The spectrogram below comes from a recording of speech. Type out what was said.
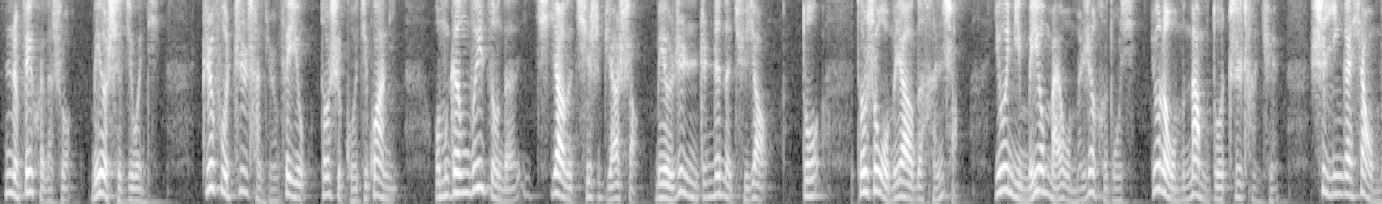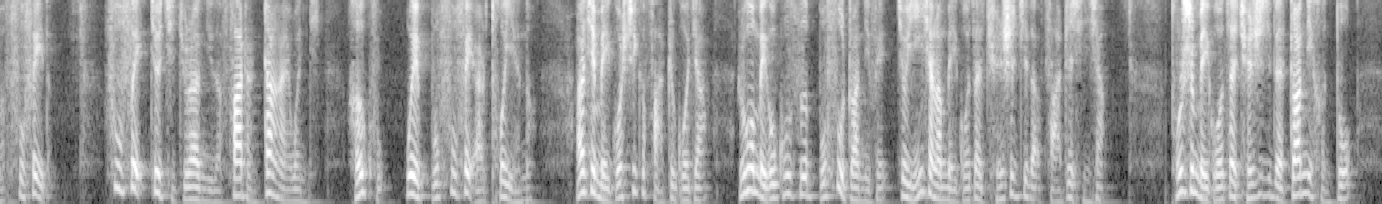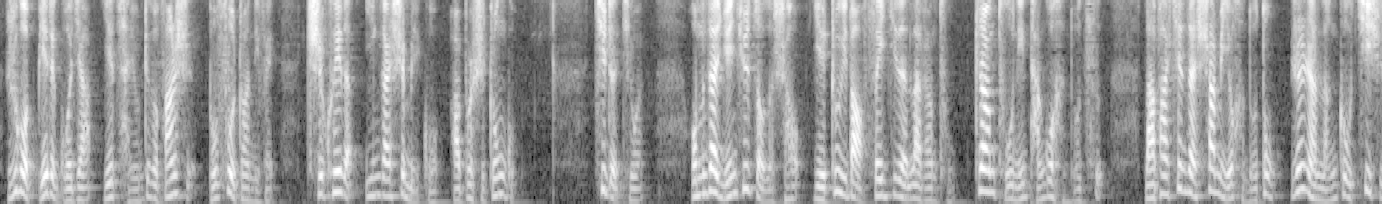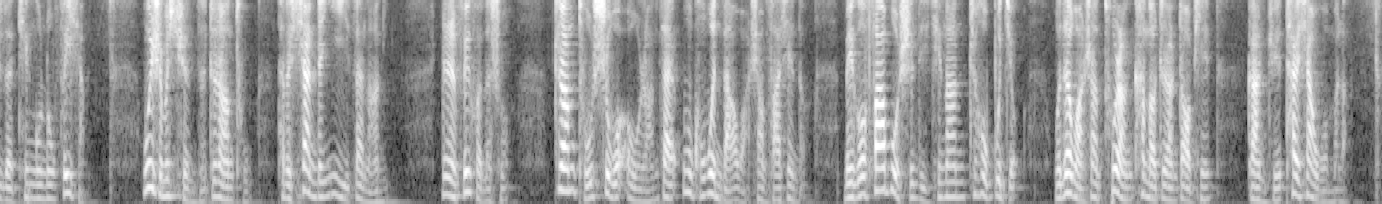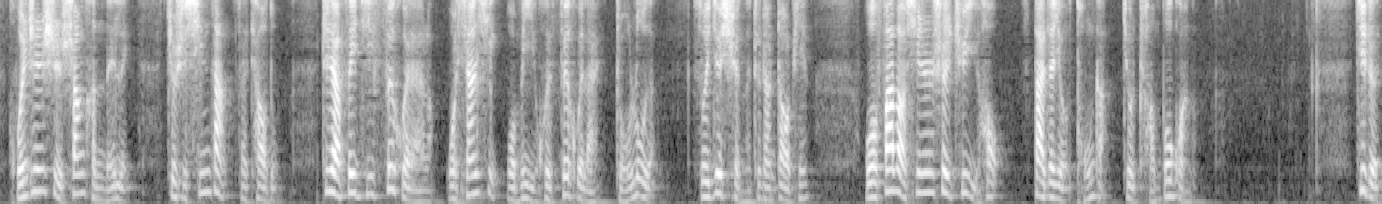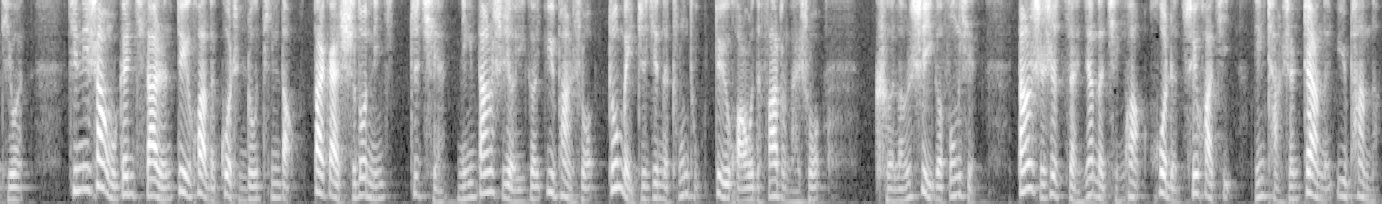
任正非回答说：没有实际问题。支付知识产权费用都是国际惯例，我们跟威总的要的其实比较少，没有认认真真的去要多，都说我们要的很少，因为你没有买我们任何东西，用了我们那么多知识产权，是应该向我们付费的，付费就解决了你的发展障碍问题，何苦为不付费而拖延呢？而且美国是一个法治国家，如果美国公司不付专利费，就影响了美国在全世界的法治形象。同时，美国在全世界的专利很多，如果别的国家也采用这个方式不付专利费，吃亏的应该是美国，而不是中国。记者提问：我们在园区走的时候，也注意到飞机的那张图。这张图您谈过很多次，哪怕现在上面有很多洞，仍然能够继续在天空中飞翔。为什么选择这张图？它的象征意义在哪里？任正非回答说：这张图是我偶然在悟空问答网上发现的。美国发布实体清单之后不久，我在网上突然看到这张照片，感觉太像我们了，浑身是伤痕累累，就是心脏在跳动。这架飞机飞回来了，我相信我们也会飞回来着陆的，所以就选了这张照片。我发到新生社区以后，大家有同感就传播广了。记者提问：今天上午跟其他人对话的过程中，听到大概十多年之前，您当时有一个预判说，中美之间的冲突对于华为的发展来说，可能是一个风险。当时是怎样的情况或者催化剂，您产生这样的预判呢？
